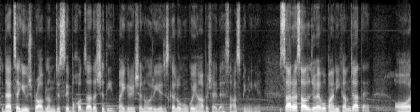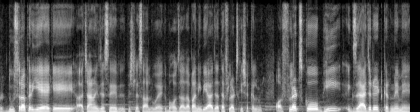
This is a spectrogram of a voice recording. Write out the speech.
تو دیٹس اے ہیوج پرابلم جس سے بہت زیادہ شدید مائگریشن ہو رہی ہے، جس کا لوگوں کو یہاں پہ شاید احساس بھی نہیں ہے۔ سارا سال جو ہے وہ پانی کم جاتا ہے۔ اور دوسرا پھر یہ ہے کہ اچانک جیسے پچھلے سال ہوا ہے کہ بہت زیادہ پانی بھی آ جاتا ہے فلڈس کی شکل میں۔ اور فلڈس کو بھی ایگزیجریٹ کرنے میں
